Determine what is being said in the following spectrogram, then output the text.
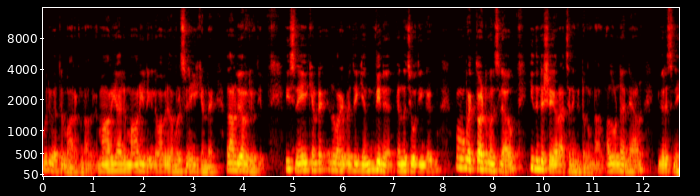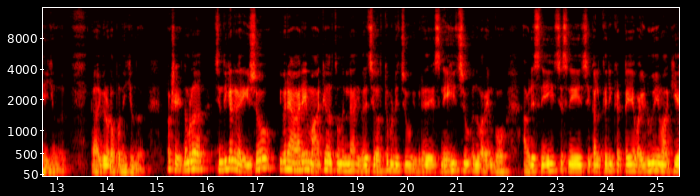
ഒരു വിധത്തിൽ മാറിയിട്ടുണ്ടാവില്ല. മാറിയാലും മാറിയില്ലെങ്കിലും അവർ നമ്മൾ സ്നേഹിക്കണ്ടേ? അതാണ് വേറൊരു ചോദ്യം. ഈ സ്നേഹിക്കണ്ടേ എന്ന് പറയുമ്പോഴത്തേക്ക് എന്തിന് എന്ന ചോദ്യം കഴിയുമ്പോൾ നമുക്ക് വ്യക്തമായിട്ട് മനസ്സിലാവും ഇതിന്റെ ഷെയർ അച്ഛനും കിട്ടുന്നുണ്ടാവും. അതുകൊണ്ട് തന്നെയാണ് ഇവരെ സ്നേഹിക്കുന്നത് ഇവരോടൊപ്പം നിൽക്കുന്നത്. പക്ഷേ നമ്മൾ ചിന്തിക്കേണ്ട കാര്യം ഈശോ ഇവരെ ആരെയും മാറ്റി നിർത്തുന്നില്ല. ഇവരെ ചേർത്ത് പിടിച്ചു ഇവരെ സ്നേഹിച്ചു എന്ന് പറയുമ്പോൾ അവരെ സ്നേഹിച്ച് സ്നേഹിച്ച് കൽക്കരിക്കട്ടയെ വൈഡൂര്യമാക്കിയ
